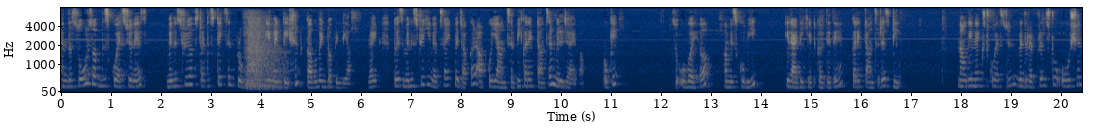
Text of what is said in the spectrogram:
And the source of this question is Ministry of Statistics and Program Implementation, Government of India. Right? तो इस मिनिस्ट्री की वेबसाइट पे जाकर आपको ये आंसर भी करेक्ट आंसर मिल जाएगा ओके सो ओवर हियर हम इसको भी इरेडिकेट कर देते हैं correct answer is D Now the next question with reference to ocean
